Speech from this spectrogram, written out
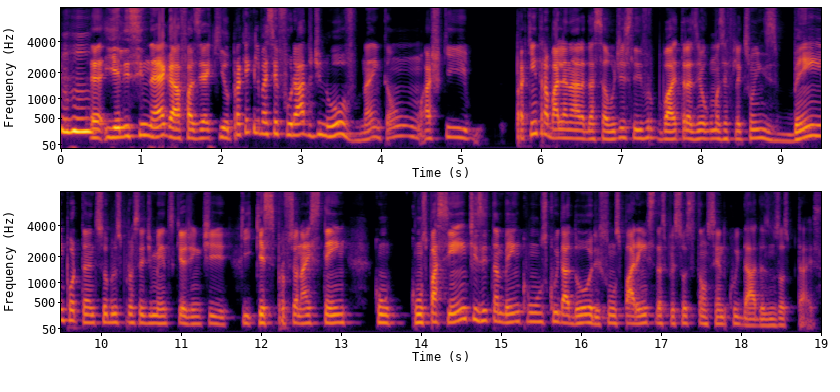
Uhum. É, e ele se nega a fazer aquilo. Para que, que ele vai ser furado de novo, né? Então, acho que para quem trabalha na área da saúde, esse livro vai trazer algumas reflexões bem importantes sobre os procedimentos que a gente, que, que esses profissionais têm com, com os pacientes e também com os cuidadores, com os parentes das pessoas que estão sendo cuidadas nos hospitais.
